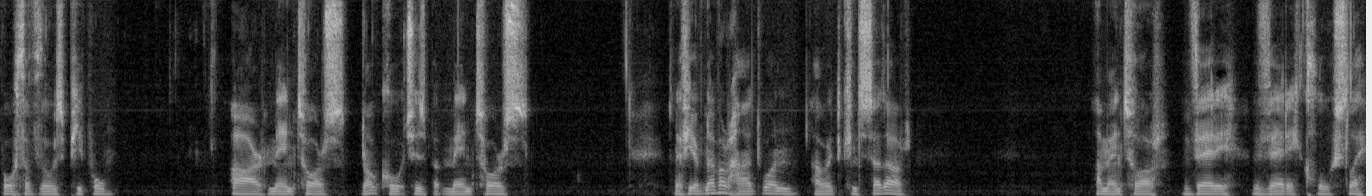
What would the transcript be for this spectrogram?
both of those people are mentors, not coaches, but mentors. And if you've never had one, I would consider a mentor very, very closely.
